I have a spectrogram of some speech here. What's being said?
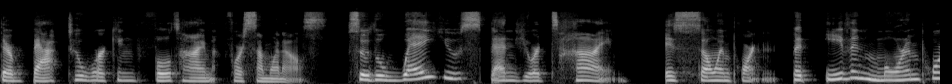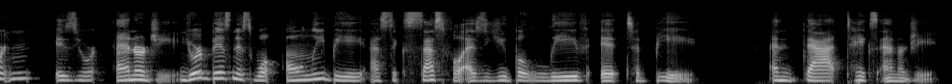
they're back to working full time for someone else. So the way you spend your time is so important. But even more important is your energy. Your business will only be as successful as you believe it to be. And that takes energy.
